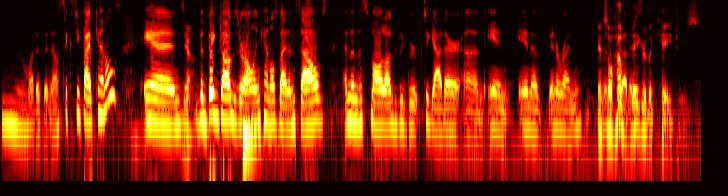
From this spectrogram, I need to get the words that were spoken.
hmm, what is it now 65 kennels and Yeah. the big dogs are all in kennels by themselves and then the small dogs we group together um, in in a in a run. And so, how others. big are the cages,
